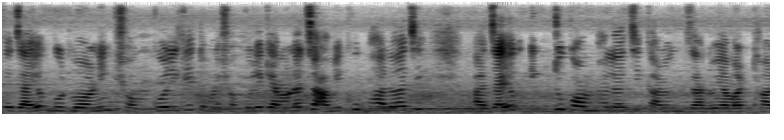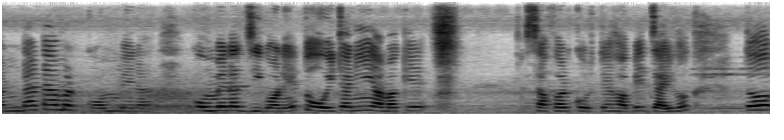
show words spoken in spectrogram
তো যাই হোক, গুড মর্নিং সকলকে। তোমরা সকলে কেমন আছো? আমি খুব ভালো আছি। আর যাই হোক, একটু কম ভালো আছি, কারণ জানোই আমার ঠান্ডাটা আমার কমবে না কমবে না জীবনে। তো ওইটা নিয়ে আমাকে সাফার করতে হবে। যাই হোক তো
